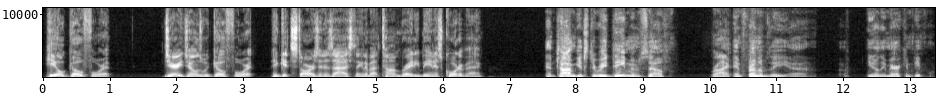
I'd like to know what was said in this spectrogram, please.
He'll go for it. Jerry Jones would go for it. He'd get stars in his eyes thinking about Tom Brady being his quarterback. And Tom gets to redeem himself right in front of the, uh, you know, the American people.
